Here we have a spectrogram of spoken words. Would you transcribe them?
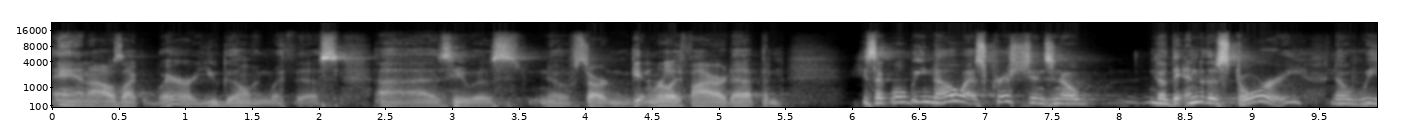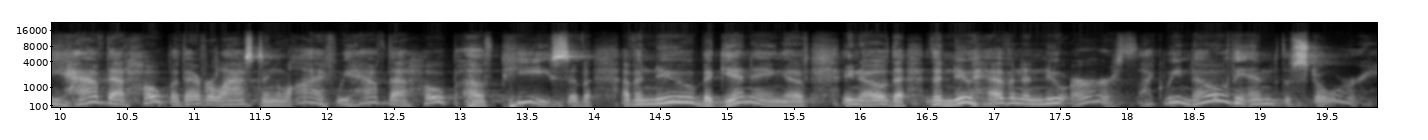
And i was like where are you going with this? Uh, as he was you know starting getting really fired up. And he's like well we know as christians you know know, the end of the story, no we have that hope of everlasting life. We have that hope of peace, of a, of a new beginning, of, you know, the, the new heaven and new earth. Like we know the end of the story.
